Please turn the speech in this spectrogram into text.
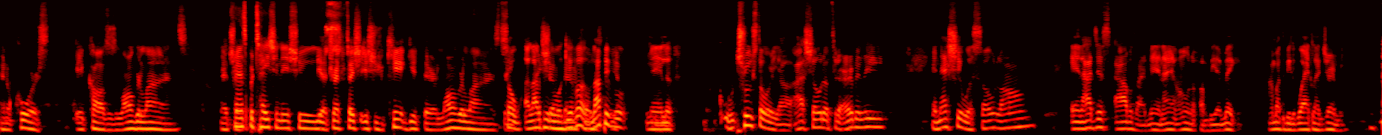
And of course, it causes longer lines. At the- Transportation issues. yeah, transportation issues. You can't get there. Longer lines. They- So a lot of people will give up. A lot of people, man, look, true story, y'all. I showed up to the Urban League, and that shit was so long, And I just, I was like, man, I don't know if I'm being Megan. I'm about to be the whack like Jeremy.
